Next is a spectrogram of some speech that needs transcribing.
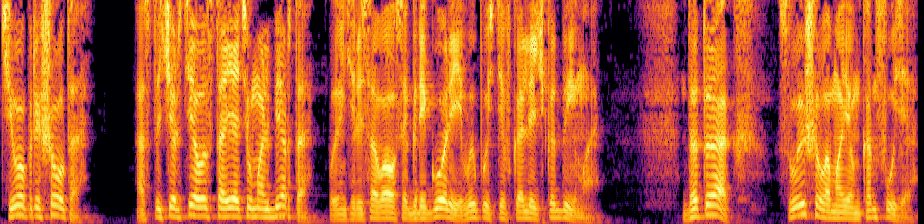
«Чего пришел-то? Осточертело стоять у Мольберта?» – поинтересовался Григорий, выпустив колечко дыма. «Да так, слышал о моем конфузе».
